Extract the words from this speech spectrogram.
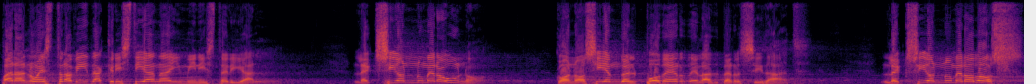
para nuestra vida cristiana y ministerial. Lección número uno, conociendo el poder de la adversidad. Lección número dos,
